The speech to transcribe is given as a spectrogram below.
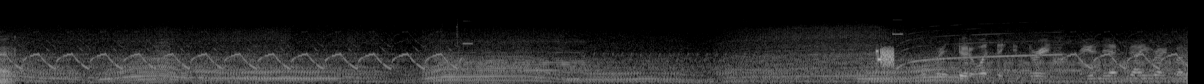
Alright. Two to 163. Are you in the FBI? You ready, buddy?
